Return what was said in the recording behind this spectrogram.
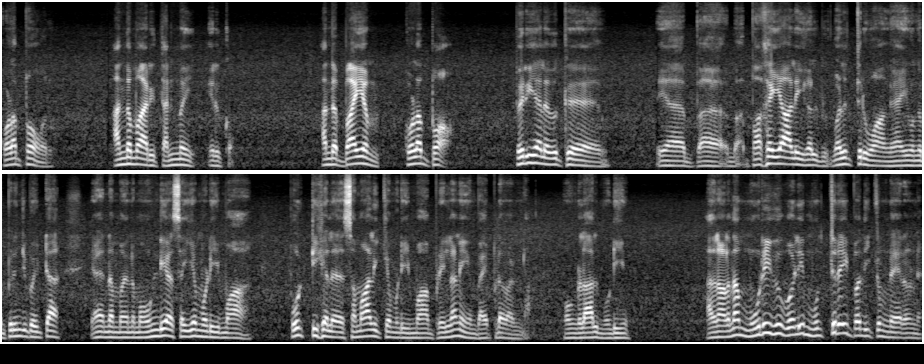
குழப்பம் வரும். அந்த மாதிரி தன்மை இருக்கும். அந்த பயம் குழப்பம் பெரிய அளவுக்கு பகையாளிகள் வலுத்துருவாங்க. இவங்க பிரிஞ்சு போயிட்டால் நம்ம நம்ம உண்டியாக செய்ய முடியுமா? போட்டிகளை சமாளிக்க முடியுமா? அப்படிலாம் நீங்கள் பயப்பட வேண்டாம். உங்களால் முடியும். அதனால தான் முறிவு வழி முத்திரை பதிக்கும் நேரம்னு.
